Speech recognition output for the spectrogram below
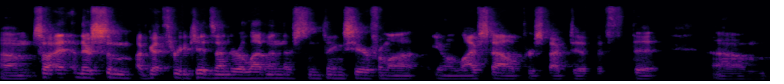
Um, so I, there's some. I've got three kids under 11. There's some things here from a you know lifestyle perspective that um,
